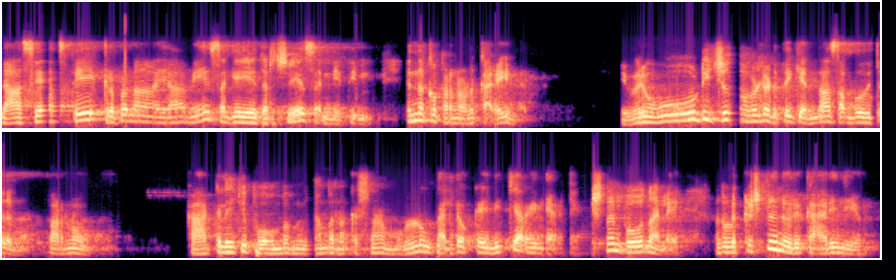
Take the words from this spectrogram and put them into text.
ദാസ്യാസ്തേ കൃപണായ മേ സഖേ ദർശേ സന്നിധി എന്നൊക്കെ പറഞ്ഞവൾ ഇവർ ഓടിച്ചു അവളുടെ അടുത്തേക്ക് എന്താ സംഭവിച്ചതെന്ന് പറഞ്ഞു. കാട്ടിലേക്ക് പോകുമ്പം ഞാൻ പറഞ്ഞു കൃഷ്ണ മുള്ളും കല്ലും ഒക്കെ എനിക്കറിയില്ല. കൃഷ്ണൻ പോകുന്നല്ലേ അതുകൊണ്ട് കൃഷ്ണൻ ഒരു കാര്യം ചെയ്യും.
